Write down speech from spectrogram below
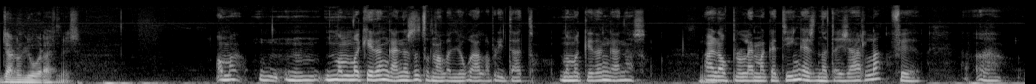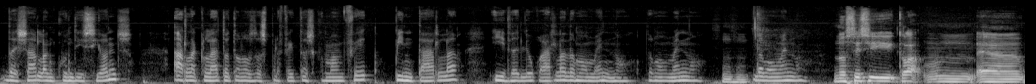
ja no llogaràs més. Home, no me queden ganes de tornar a llogar, la veritat no me queden ganes. Ara el problema que tinc és netejar-la, fer eh, deixar-la en condicions, arreglar totes les desperfectes que m'han fet, pintar-la i de llogar-la de moment no, de moment no, uh mhm. -huh. de moment no. No sé si, clar, mm, eh,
